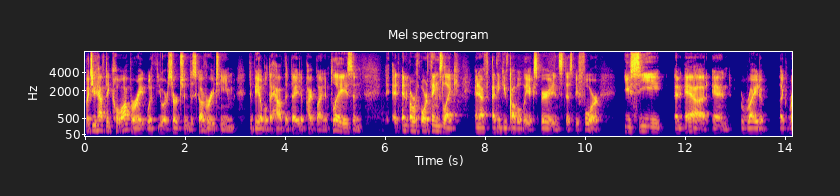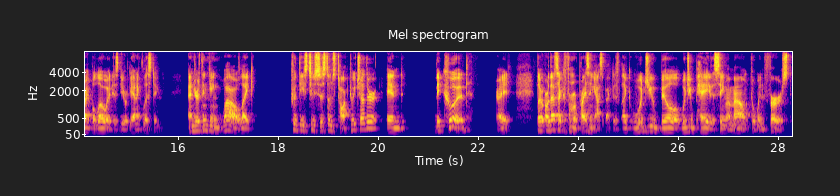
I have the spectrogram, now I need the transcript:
but you have to cooperate with your search and discovery team to be able to have the data pipeline in place, and and or, or things like, and I've, I think you've probably experienced this before. You see an ad, and right a, like right below it is the organic listing, and you're thinking, wow, like could these two systems talk to each other and they could, right? Or that's like from a pricing aspect. It's like, would you bill, would you pay the same amount to win first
